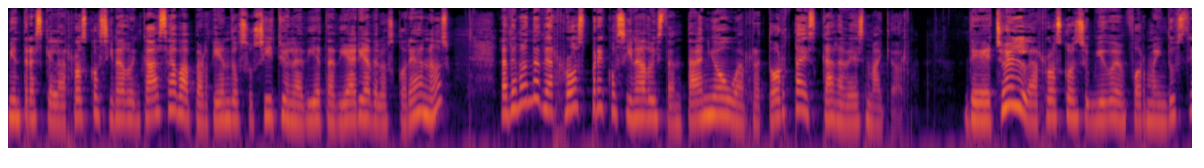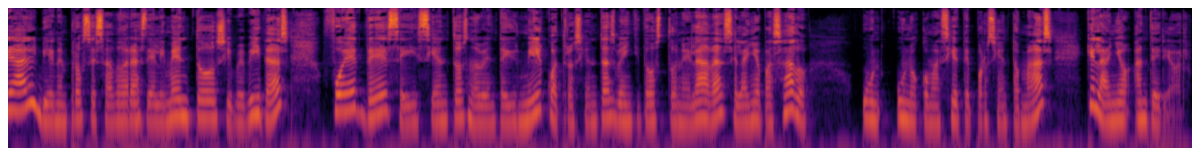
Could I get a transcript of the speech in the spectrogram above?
Mientras que el arroz cocinado en casa va perdiendo su sitio en la dieta diaria de los coreanos, la demanda de arroz precocinado instantáneo o en retorta es cada vez mayor. De hecho, el arroz consumido en forma industrial, bien en procesadoras de alimentos y bebidas, fue de 691.422 toneladas el año pasado, un 1,7% más que el año anterior.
